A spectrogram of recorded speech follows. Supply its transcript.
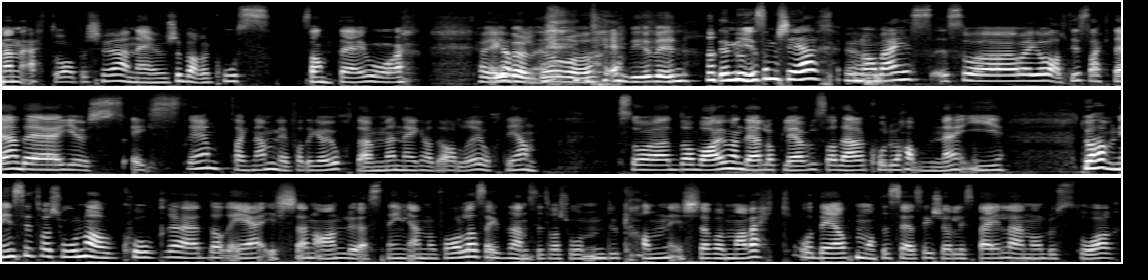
Men ett år på sjøen er jo ikke bare kos. Sant? Det er jo Høye Jeg bølger og mye vind. Det er mye som skjer underveis. Så, og jeg har alltid sagt det. det. Jeg er ekstremt takknemlig for at jeg har gjort det, men jeg hadde aldri gjort det igjen. Så det var jo en del opplevelser der hvor du havner i du havner i situasjoner hvor eh, det er ikke en annen løsning enn å forholde seg til den situasjonen. Du kan ikke rømme vekk. Og det å på en måte se seg selv i speilet når du står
